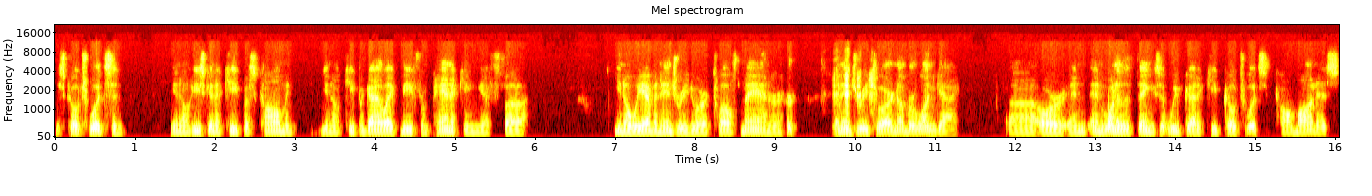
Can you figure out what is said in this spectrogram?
is Coach Woodson. You know, he's going to keep us calm and, you know, keep a guy like me from panicking if, uh, you know, we have an injury to our 12th man or an injury to our number one guy. Uh, or, and, and one of the things that we've got to keep Coach Woodson calm on is,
